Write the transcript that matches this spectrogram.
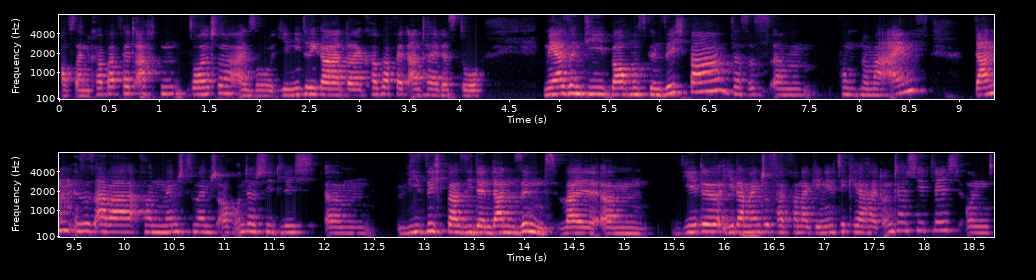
auf seinen Körperfett achten sollte. Also je niedriger der Körperfettanteil, desto mehr sind die Bauchmuskeln sichtbar. Das ist ähm, Punkt Nummer eins. Dann ist es aber von Mensch zu Mensch auch unterschiedlich, ähm, wie sichtbar sie denn dann sind, weil ähm, jede, jeder Mensch ist halt von der Genetik her halt unterschiedlich und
